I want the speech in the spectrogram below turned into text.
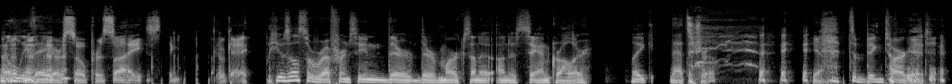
only they are so precise. Like, okay, He was also referencing their their marks on a on a sandcrawler. Like that's true. Yeah. it's a big target.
